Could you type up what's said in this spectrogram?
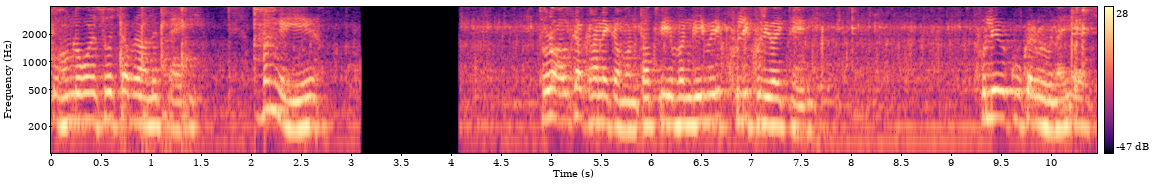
तो हम लोगों ने सोचा बना ले तहरी। बन गई है। थोड़ा हल्का खाने का मन था तो ये बन गई मेरी खुली खुली वाली तहरी। खुले कुकर में बनाई है आज।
